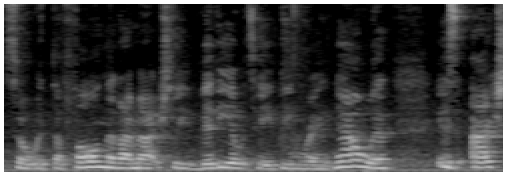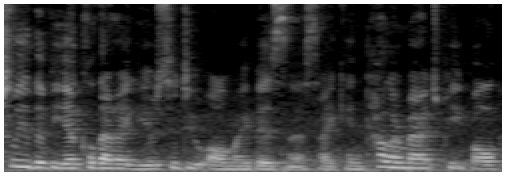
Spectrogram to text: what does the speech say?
So with the phone that I'm actually videotaping right now with is actually the vehicle that I use to do all my business. I can color match people,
